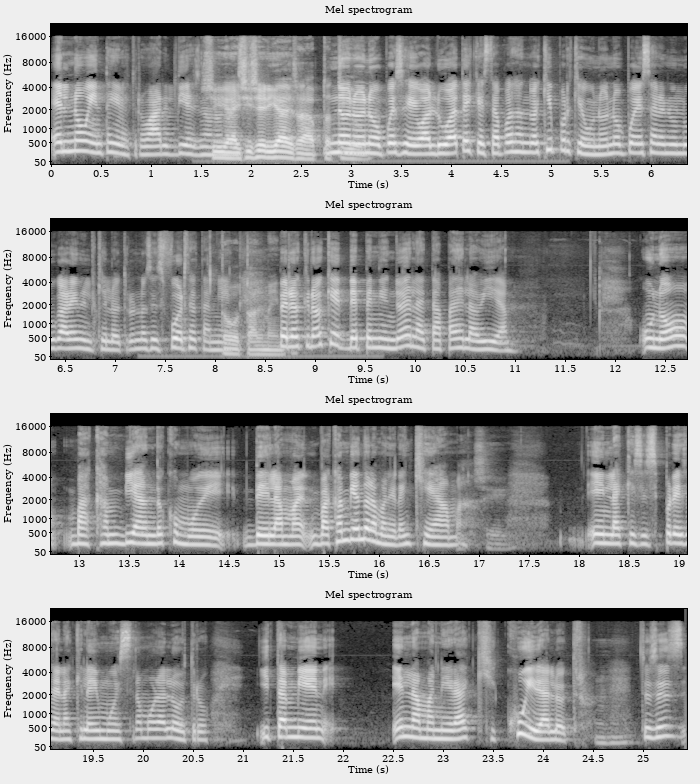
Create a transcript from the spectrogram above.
el 90 y el otro va a dar el 10. No, sí, ahí sí sería desadaptativo. No, no, no, pues evalúate qué está pasando aquí porque uno no puede estar en un lugar en el que el otro no se esfuerza también. Totalmente. Pero creo que dependiendo de la etapa de la vida, uno va cambiando como de, de la va cambiando la manera en que ama, en la que se expresa, en la que le demuestra amor al otro y también en la manera que cuida al otro. Entonces,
